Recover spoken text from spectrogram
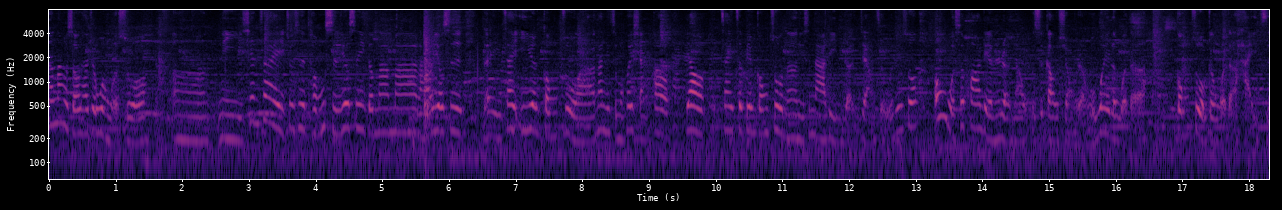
那那个时候他就问我说：“嗯、你现在就是同时又是一个妈妈，然后又是诶在医院工作啊，那你怎么会想到要在这边工作呢？你是哪里人？这样子，我就说哦，我是花莲人啊，我不是高雄人。我为了我的工作跟我的孩子，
